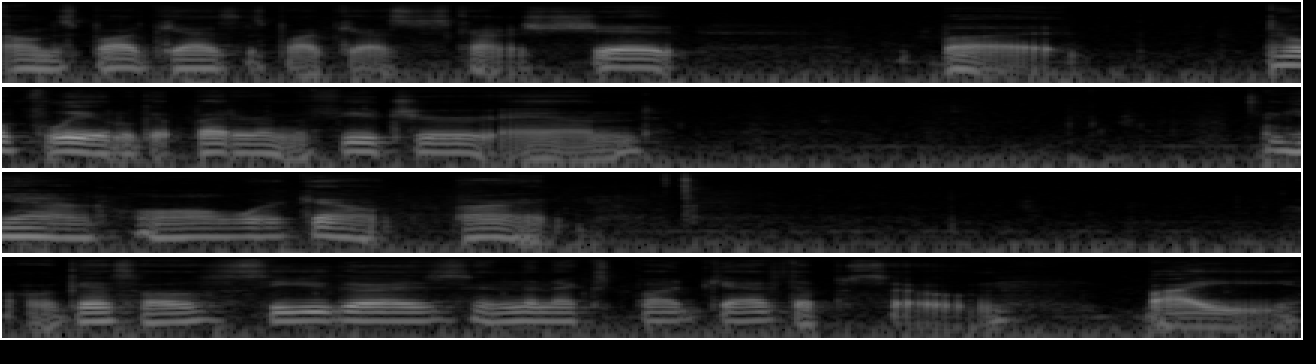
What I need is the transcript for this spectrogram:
on this podcast. This podcast is kind of shit, but hopefully it'll get better in the future and yeah, it'll all work out. Alright. I guess I'll see you guys in the next podcast episode. Bye.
